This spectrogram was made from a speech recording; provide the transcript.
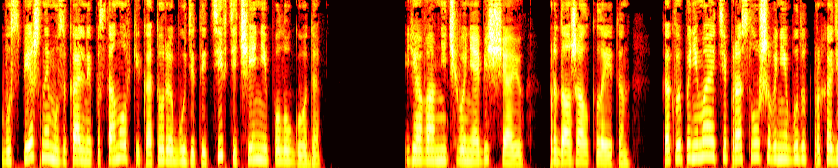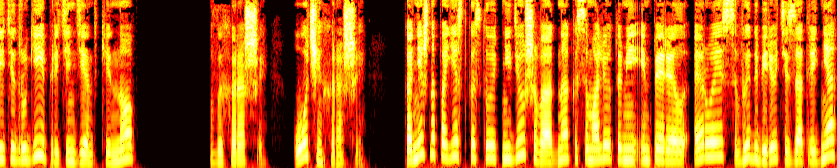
в успешной музыкальной постановке, которая будет идти в течение полугода. «Я вам ничего не обещаю», – продолжал Клейтон. «Как вы понимаете, прослушивания будут проходить и другие претендентки, но...» «Вы хороши очень хороши. Конечно, поездка стоит недешево, однако самолетами Imperial Airways вы доберетесь за три дня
